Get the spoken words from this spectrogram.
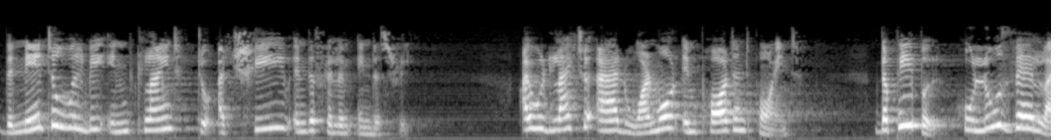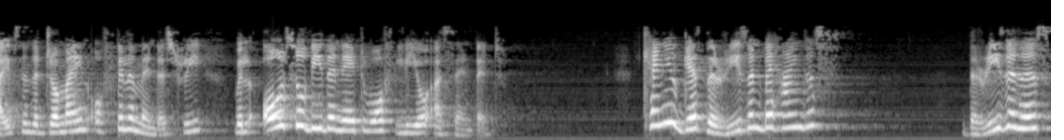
the native will be inclined to achieve in the film industry. I would like to add one more important point. The people who lose their lives in the domain of film industry will also be the native of Leo ascendant. Can you guess the reason behind this? The reason is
